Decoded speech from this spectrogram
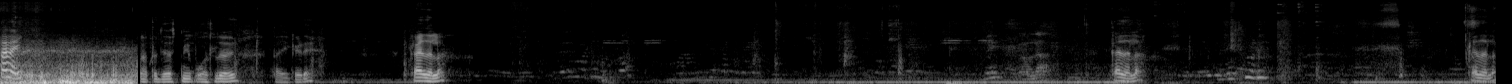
बाय आता जस्ट मी पोहोचलो आहे ताईकडे. काय झालं? काय झालं? काय झालं?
